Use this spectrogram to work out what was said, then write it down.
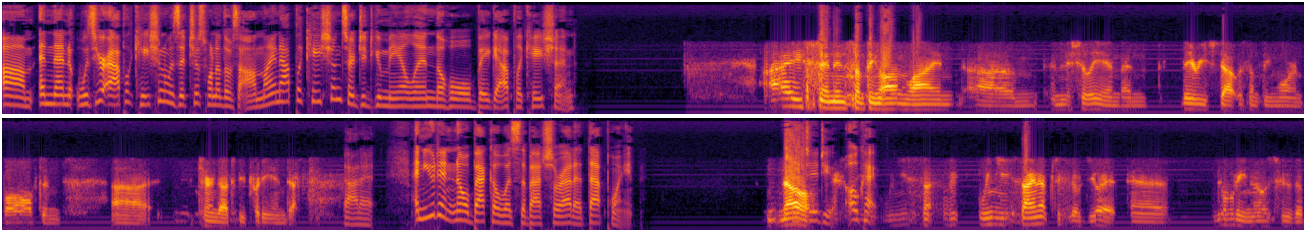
Um, and then was your application, was it just one of those online applications or did you mail in the whole big application? I sent in something online um, initially, and then they reached out with something more involved, and uh, it turned out to be pretty in depth. Got it. And you didn't know Becca was the bachelorette at that point. No, Or did you? Okay. When you when you sign up to go do it, uh, nobody knows who the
